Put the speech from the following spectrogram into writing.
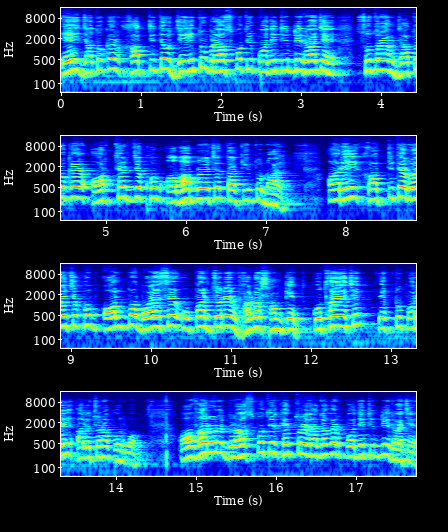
এই জাতকের খাতটিতেও যেহেতু বৃহস্পতি পজিটিভলি রয়েছে, সুতরাং জাতকের অর্থের যে খুব অভাব রয়েছে তা কিন্তু নয়। আর এই খাতটিতে রয়েছে খুব অল্প বয়সে উপার্জনের ভালো সংকেত। কোথায় আছে? একটু পরেই আলোচনা করব। ওভারঅল বৃহস্পতির ক্ষেত্রে জাতকের পজিটিভলি রয়েছে।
